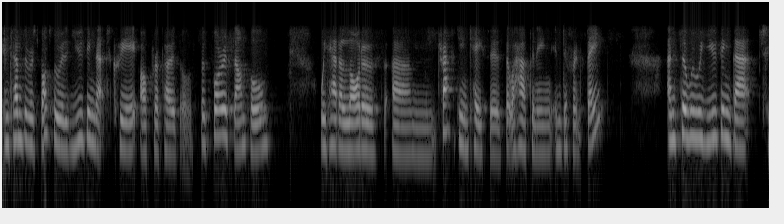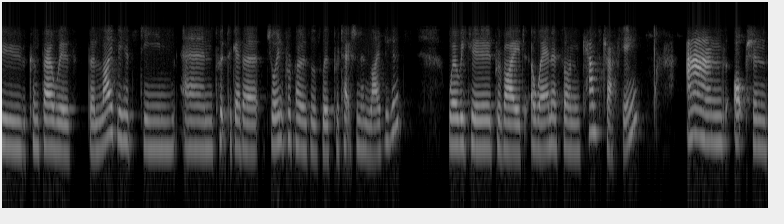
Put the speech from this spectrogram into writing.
in terms of response, we were using that to create our proposals. So, for example, we had a lot of um, trafficking cases that were happening in different states. And so we were using that to confer with the livelihoods team and put together joint proposals with protection and livelihoods, where we could provide awareness on counter trafficking and options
